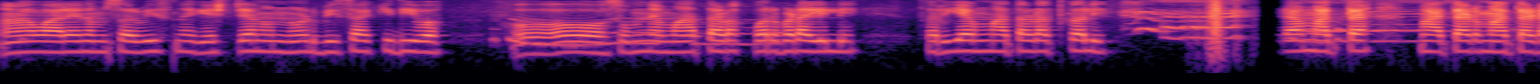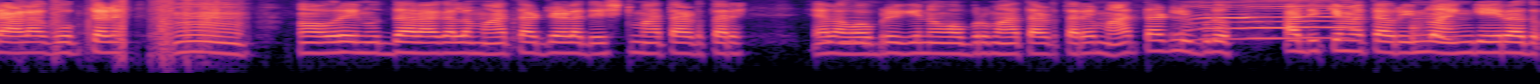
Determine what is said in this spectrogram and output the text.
ನಾವು ಅಲ್ಲೇ ನಮ್ಮ ಸರ್ವಿಸ್ನಾಗ ಎಷ್ಟು ಜನ ನೋಡಿ ಬಿಸಾಕಿದೀವ? ಓ ಸುಮ್ಮನೆ ಮಾತಾಡಕ್ಕೆ ಬರಬೇಡ ಇಲ್ಲಿ. ಸರಿಯಾಗಿ ಮಾತಾಡೋದ್ ಕಲಿ. ಮತ್ತೆ, ಮಾತಾಡಿ ಮಾತಾಡಿ, ಹಾಳಾಗಿ ಹೋಗ್ತಾಳೆ. ಹ್ಮ್, ಅವ್ರೇನು ಉದ್ಧಾರ ಆಗಲ್ಲ ಮಾತಾಡ್ಲಿ ಹೇಳೋದು ಎಷ್ಟು ಮಾತಾಡ್ತಾರೆ. ಎಲ್ಲ ಒಬ್ರಿಗಿನ ಒಬ್ರು ಮಾತಾಡ್ತಾರೆ. ಮಾತಾಡ್ಲಿ ಬಿಡು. ಅದಕ್ಕೆ ಮತ್ತೆ ಅವ್ರು ಇನ್ನೂ ಹಂಗೆ ಇರೋದು.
